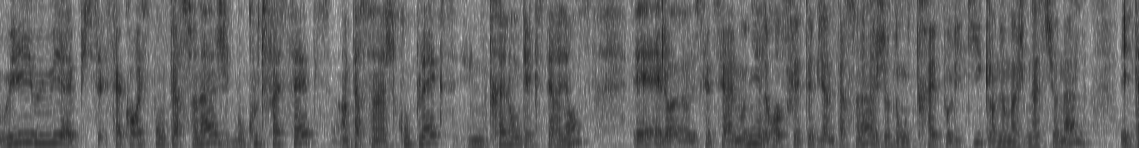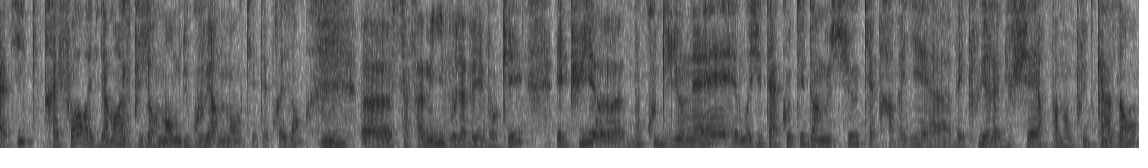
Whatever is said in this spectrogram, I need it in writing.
Oui, oui, oui. Et puis ça, correspond au personnage, beaucoup de facettes, un personnage complexe, une très longue expérience. Et euh, cette cérémonie, elle reflétait bien le personnage, donc très politique, un hommage national, étatique, très fort, évidemment, avec plusieurs membres du gouvernement qui étaient présents. Hmm. Euh, sa famille, vous l'avez évoqué. Et puis, beaucoup de Lyonnais. Et moi, j'étais à côté d'un monsieur qui a travaillé avec lui à la Duchère pendant plus de 15 ans.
